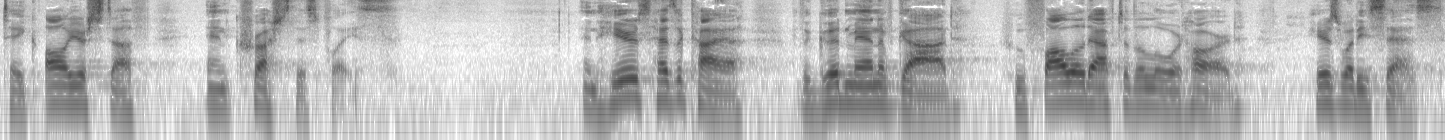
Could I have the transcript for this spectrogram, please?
take all your stuff, and crush this place. And here's Hezekiah, the good man of God, who followed after the Lord hard. Here's what he says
